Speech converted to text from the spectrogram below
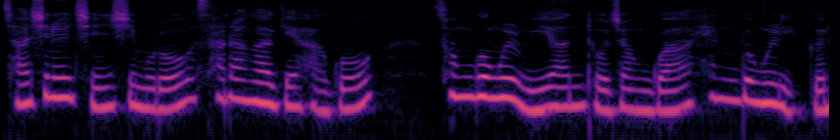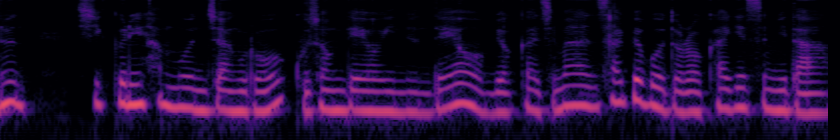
자신을 진심으로 사랑하게 하고 성공을 위한 도전과 행동을 이끄는 시크릿 한 문장으로 구성되어 있는데요. 몇 가지만 살펴보도록 하겠습니다.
